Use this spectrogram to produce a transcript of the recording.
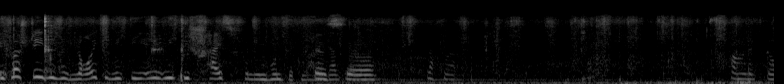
Ich verstehe diese Leute nicht, die nicht die Scheiße von dem Hund wegmachen. Ist ehrlich. Mach mal. Komm, let's go.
